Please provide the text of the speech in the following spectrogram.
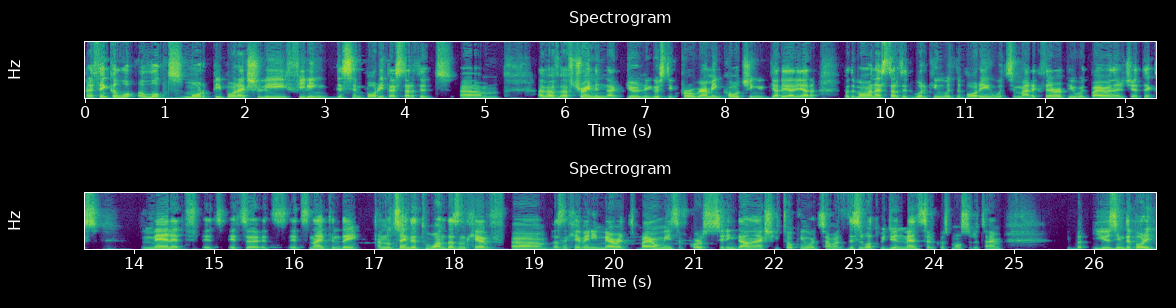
And i think a lot a lot more people are actually feeling disembodied. I started um, I've, I've trained in like linguistic programming, coaching, yada yada yada. But the moment I started working with the body, with somatic therapy, with bioenergetics, man, it's it's it's a it's it's night and day. I'm not saying that one doesn't have um, doesn't have any merit. By all means, of course, sitting down and actually talking with someone. This is what we do in men's circles most of the time. But using the body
